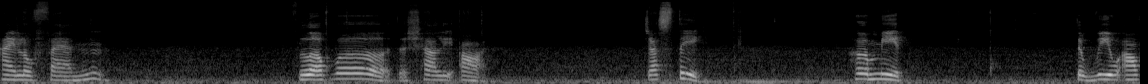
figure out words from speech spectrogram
Hierophant Lover The Chariot Justice Hermit The Wheel of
